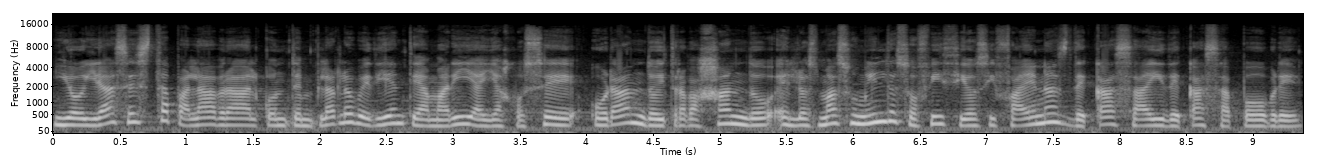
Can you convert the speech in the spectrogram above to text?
y oirás esta palabra al contemplarle obediente a María y a José, orando y trabajando en los más humildes oficios y faenas de casa y de casa pobre.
